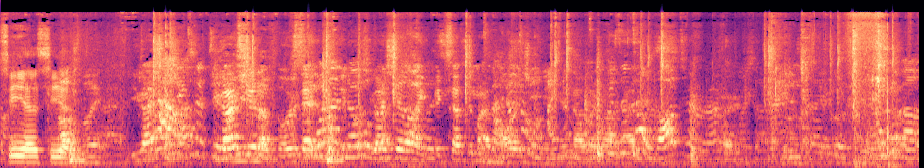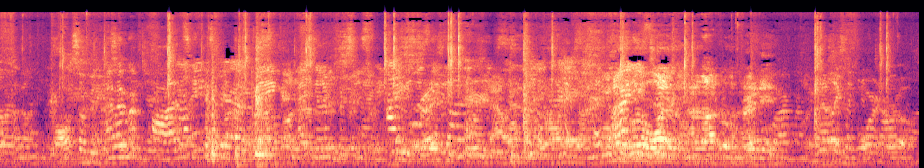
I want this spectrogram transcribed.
See ya. See ya. You guys, you guys should have said, you guys should have like accepted my apology. and you know, like, Also, because You gotta go to one and not the first. like four in a row.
